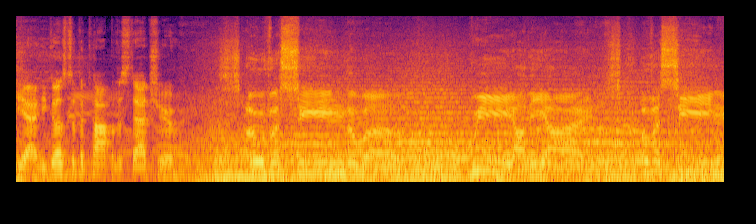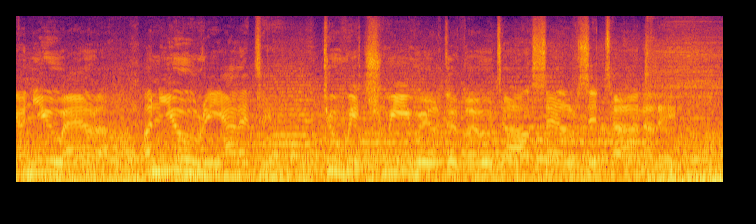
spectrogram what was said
yeah, he goes to the top of the statue. overseeing the world. We are the eyes, overseeing a new era, a new reality, to which we will devote ourselves eternally.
